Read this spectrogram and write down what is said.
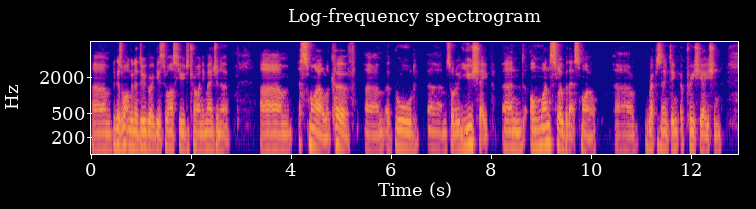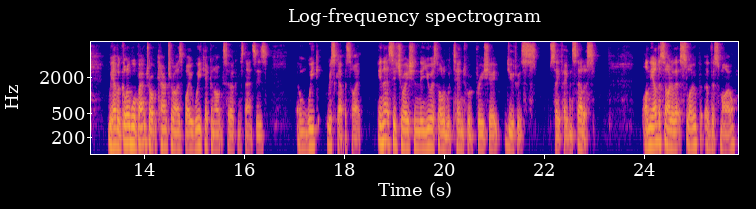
um, because what I'm going to do, Greg, is to ask you to try and imagine a, um, a smile, a curve, um, a broad um, sort of U shape. And on one slope of that smile, uh, representing appreciation, we have a global backdrop characterized by weak economic circumstances and weak risk appetite. In that situation, the US dollar would tend to appreciate due to its safe haven status. On the other side of that slope of the smile,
